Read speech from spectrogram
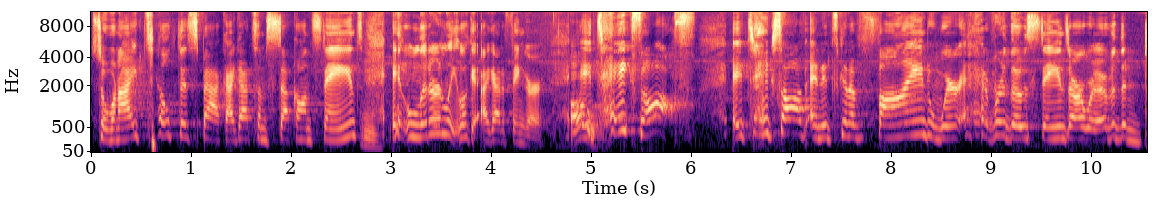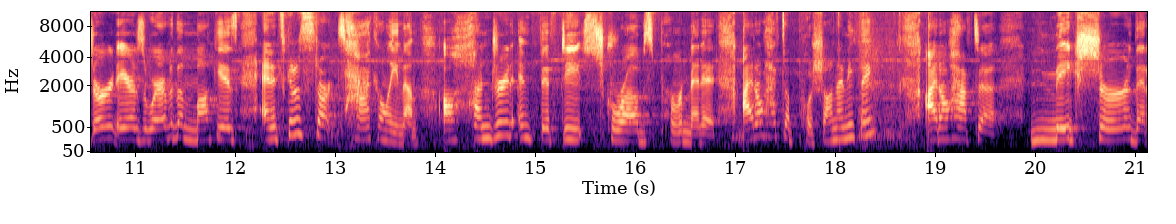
So when I tilt this back, I got some stuck on stains. It literally, look, I got a finger. Mm. Oh. It takes off. It takes off and it's gonna find wherever those stains are, wherever the dirt is, wherever the muck is, and it's gonna start tackling them. 150 scrubs per minute. I don't have to push on anything. I don't have to make sure that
